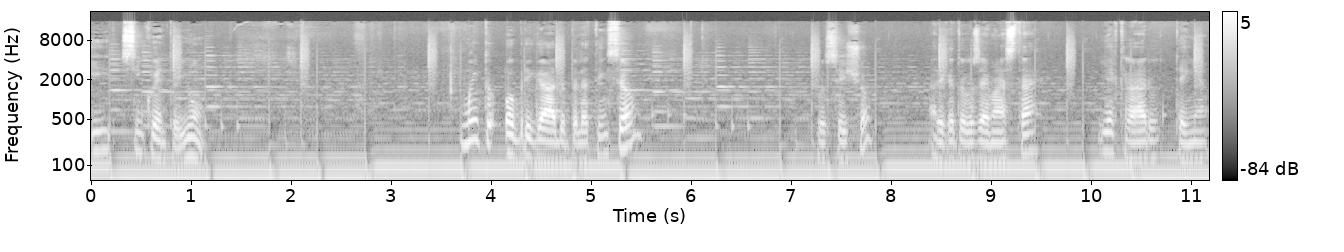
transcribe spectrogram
e 51. Muito obrigado pela atenção. Gozaimashita. E é claro, tenha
